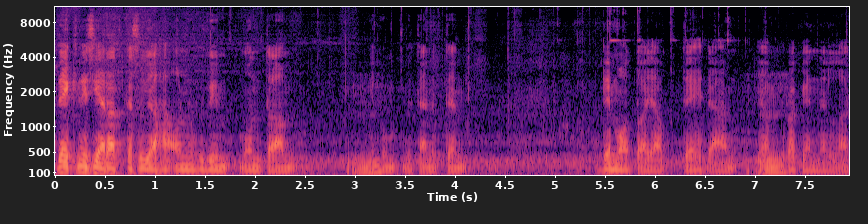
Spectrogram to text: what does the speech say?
teknisiä ratkaisuja on hyvin montaa, mm. niin kuin, mitä nyt demota ja tehdään ja mm. rakennellaan.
